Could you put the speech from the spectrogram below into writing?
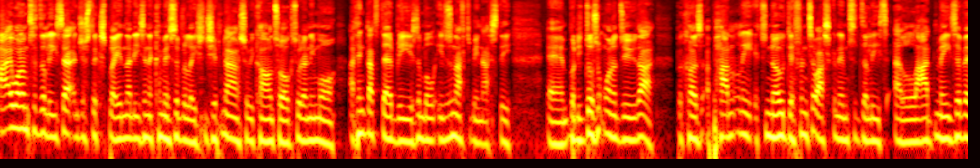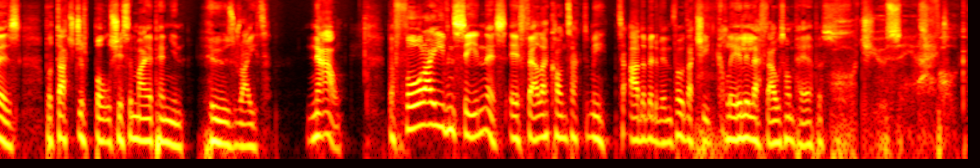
I want him to delete it and just explain that he's in a commissive relationship now, so he can't talk to her anymore. I think that's dead reasonable. He doesn't have to be nasty, um, but he doesn't want to do that because apparently it's no different to asking him to delete a lad mate of his. But that's just bullshit, in my opinion. Who's right? Now, before I even seen this, a fella contacted me to add a bit of info that she'd clearly left out on purpose. Oh, juicy as fuck.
